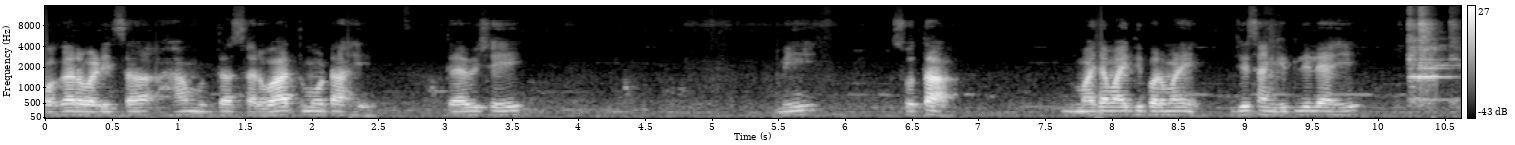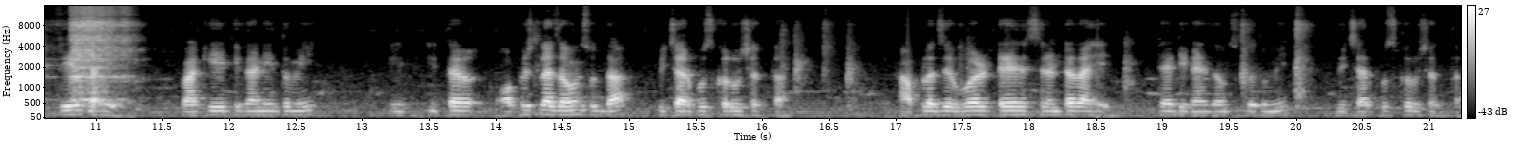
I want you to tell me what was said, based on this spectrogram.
पगारवाढीचा हा मुद्दा सर्वात मोठा आहे. त्याविषयी मी स्वतः माझ्या माहितीप्रमाणे जे सांगितलेले आहे तेच आहे. बाकी ठिकाणी तुम्ही इतर ऑफिसला जाऊन सुद्धा विचारपूस करू शकता. आपलं जे वर्ल्ड ट्रेड सेंटर आहे त्या ठिकाणी जाऊन सुद्धा तुम्ही विचारपूस करू शकता.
